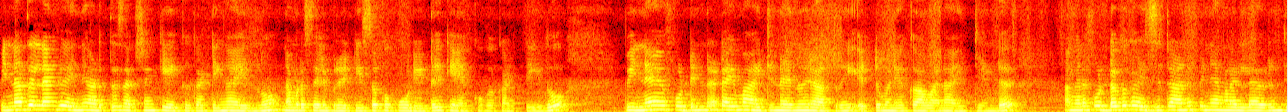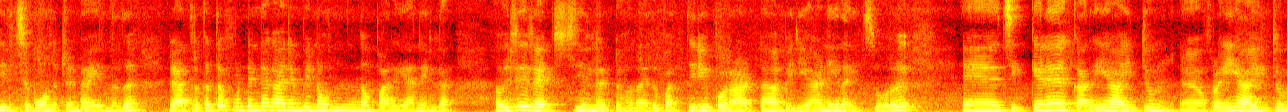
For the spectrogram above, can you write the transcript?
പിന്നെ അതെല്ലാം കഴിഞ്ഞ് അടുത്ത സെക്ഷൻ കേക്ക് കട്ടിംഗ് ആയിരുന്നു. നമ്മുടെ സെലിബ്രിറ്റീസൊക്കെ കൂടിയിട്ട് കേക്കൊക്കെ കട്ട് ചെയ്തു. പിന്നെ ഫുഡിന്റെ ടൈം ആയിട്ടുണ്ടായിരുന്നു രാത്രി എട്ട് മണിയൊക്കെ ആവാനായിട്ടുണ്ട്. അങ്ങനെ ഫുഡൊക്കെ കഴിച്ചിട്ടാണ് പിന്നെ ഞങ്ങളെല്ലാവരും തിരിച്ച് പോന്നിട്ടുണ്ടായിരുന്നത്. രാത്രിക്കത്തെ ഫുഡിന്റെ കാര്യം പിന്നെ ഒന്നും പറയാനില്ല. ഒരു രക്ഷയില്ല കേട്ടോ അതായത് പത്തിരി പൊറാട്ട ബിരിയാണി നെയ്ച്ചോറ് ചിക്കന് കറി ആയിട്ടും ഫ്രൈ ആയിട്ടും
